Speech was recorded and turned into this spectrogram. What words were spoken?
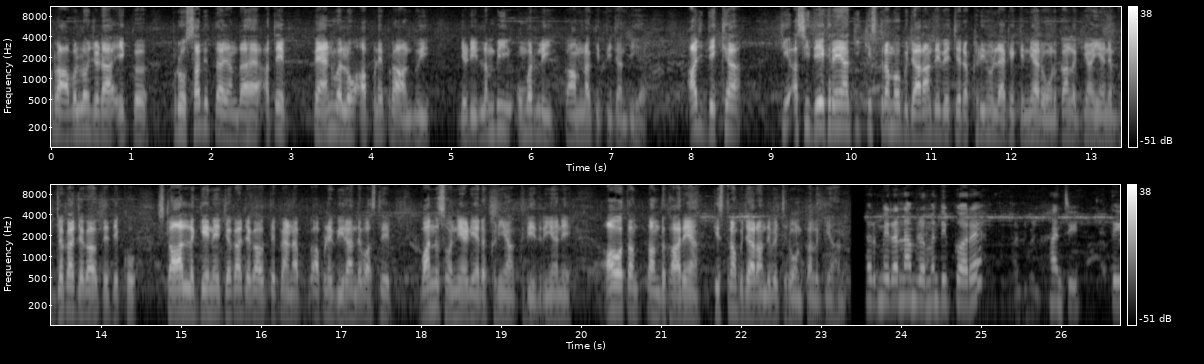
ਭਰਾ ਵੱਲੋਂ ਜਿਹੜਾ ਇੱਕ ਭਰੋਸਾ ਦਿੱਤਾ ਜਾਂਦਾ ਹੈ ਅਤੇ ਭੈਣ ਵੱਲੋਂ ਆਪਣੇ ਭਰਾ ਦੀ ਜਿਹੜੀ ਲੰਬੀ ਉਮਰ ਲਈ ਕਾਮਨਾ ਕੀਤੀ ਜਾਂਦੀ ਹੈ। ਅੱਜ ਦੇਖਿਆ ਕਿ ਅਸੀਂ ਦੇਖ ਰਹੇ ਹਾਂ ਕਿ ਕਿਸ ਤਰ੍ਹਾਂ ਉਹ ਬਾਜ਼ਾਰਾਂ ਦੇ ਵਿੱਚ ਰੱਖੜੀ ਨੂੰ ਲੈ ਕੇ ਕਿੰਨੀਆਂ ਰੌਣਕਾਂ ਲੱਗੀਆਂ ਹੋਈਆਂ ਨੇ। ਜਗ੍ਹਾ ਜਗ੍ਹਾ ਉੱਤੇ ਦੇਖੋ ਸਟਾਲ ਲੱਗੇ ਨੇ। ਜਗ੍ਹਾ ਜਗ੍ਹਾ ਉੱਤੇ ਭੈਣਾਂ ਆਪਣੇ ਵੀਰਾਂ ਦੇ ਵਾਸਤੇ ਬੰਨ ਸਵੰਨੀਆਂ ਜਿਹੜੀਆਂ ਰੱਖੜੀਆਂ ਖਰੀਦ ਰਹੀਆਂ ਨੇ। ਆਓ ਤੁਹਾਨੂੰ ਤੁਹਾਨੂੰ ਦਿਖਾ ਰਹੇ ਹਾਂ ਕਿਸ ਤਰ੍ਹਾਂ ਬਾਜ਼ਾਰਾਂ ਦੇ ਵਿੱਚ ਰੌਣਕਾਂ ਲੱਗੀਆਂ ਹਨ। ਮੇਰਾ ਨਾਮ ਰਮਨਦੀਪ ਕੌਰ ਹੈ। ਹਾਂਜੀ ਤੇ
